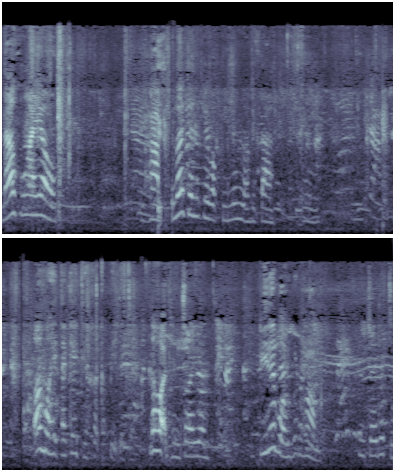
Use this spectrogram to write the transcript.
Nào không ai đâu. Nó trên kia gặp pin là ta. Ơ mà hiện tại cái thiệt cả bị đấy. Nó hỏi thành chơi luôn. Biết đấy bảo cái hàm. Đi chơi đất chứ.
